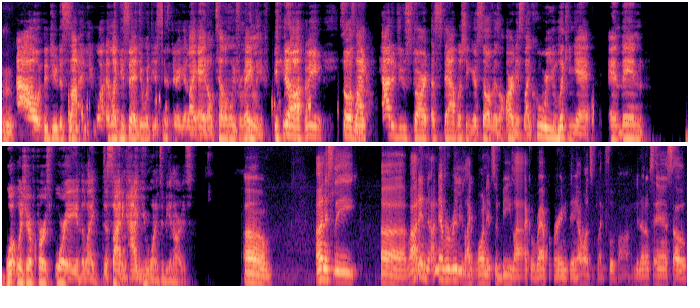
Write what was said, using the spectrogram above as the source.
Mm-hmm. How did you decide you want? And like you said, you're with your sister, and you're like, "Hey, don't tell them we from Alief." You know what I mean? So it's mm-hmm. like how did you start establishing yourself as an artist? Like, who were you looking at, and then what was your first foray into like deciding how you wanted to be an artist? Um, honestly, uh, I didn't. I never really like wanted to be like a rapper or anything. I wanted to play football. You know what I'm saying? So.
